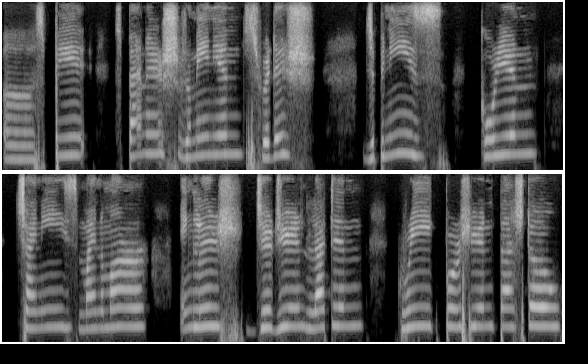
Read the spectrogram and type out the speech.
uh, Spa- Spanish, Romanian, Swedish, Japanese, Korean, Chinese, Myanmar, English, Georgian, Latin, Greek, Persian, Pashto,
